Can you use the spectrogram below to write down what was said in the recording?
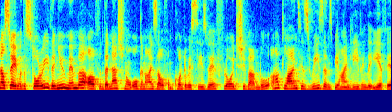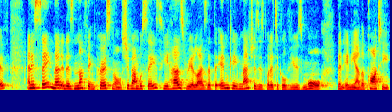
Now, staying with the story, the new member of the national organizer of Umkhonto weSizwe, Floyd Shivambu, outlines his reasons behind leaving the EFF and is saying that it is nothing personal. Shivambu says he has realized that the MK matches his political views more than any other party.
